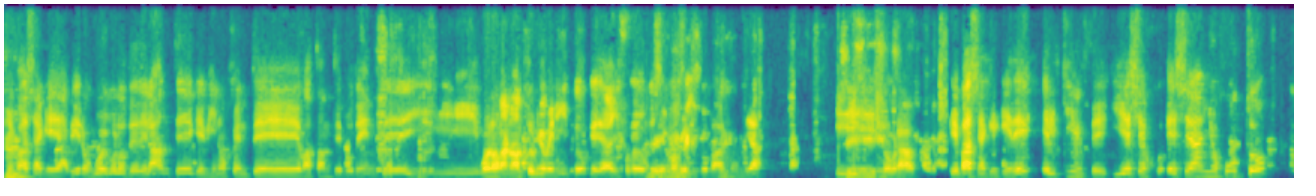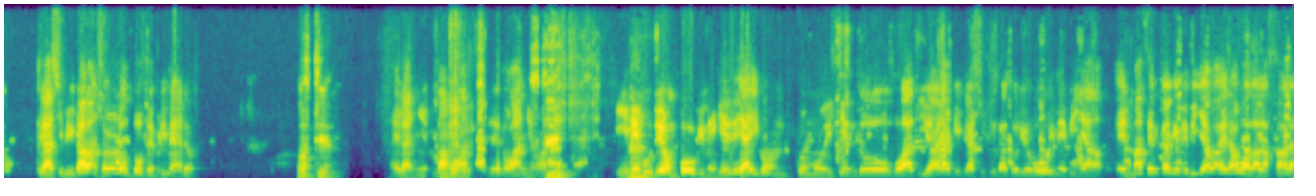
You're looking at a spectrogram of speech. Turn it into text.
¿Qué pasa? Que abrieron hueco los de delante, que vino gente bastante potente y, bueno, ganó Antonio Benito, que ahí fue donde se clasificó para el Mundial. Y sobrado. ¿Qué pasa? Que quedé el 15 y ese, ese año justo clasificaban solo los 12 primeros. Hostia. El año, vamos, hace dos años. Y me puteó un poco y me quedé ahí con, como diciendo, buah, tío, ahora qué clasificatorio voy, me pilla. El más cerca que me pillaba era Guadalajara.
